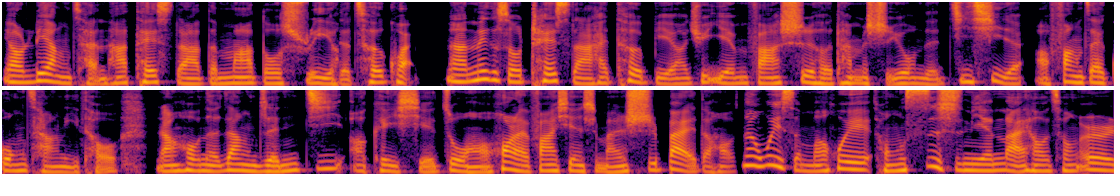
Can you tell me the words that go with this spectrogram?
要量产他 Tesla 的 Model Three 的车款。那那个时候，Tesla 还特别啊去研发适合他们使用的机器人啊，放在工厂里头，然后呢让人机啊可以协作哈。后来发现是蛮失败的哈。那为什么会从四十年来哈，从二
